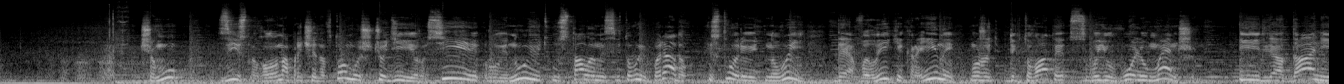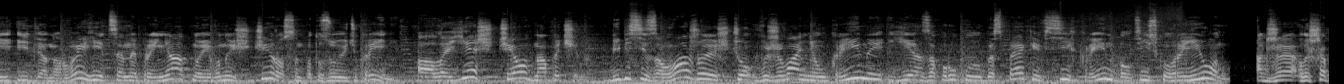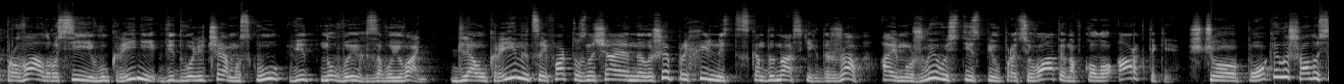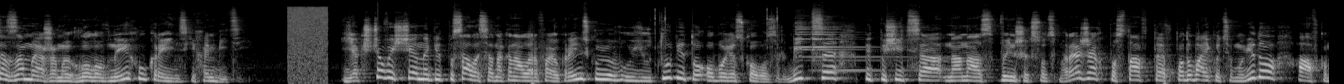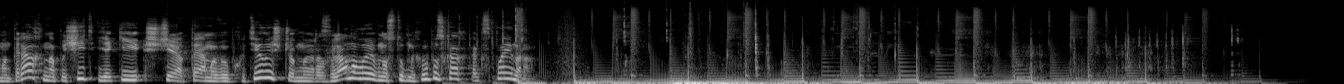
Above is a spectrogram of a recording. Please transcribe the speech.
Чому? Звісно, головна причина в тому, що дії Росії руйнують усталений світовий порядок і створюють новий, де великі країни можуть диктувати свою волю меншим. І для Данії, і для Норвегії це неприйнятно, і вони щиро симпатизують Україні. Але є ще одна причина: BBC зауважує, що виживання України є запорукою безпеки всіх країн Балтійського регіону. Адже лише провал Росії в Україні відволіче Москву від нових завоювань. Для України цей факт означає не лише прихильність скандинавських держав, а й можливості співпрацювати навколо Арктики, що поки лишалося за межами головних українських амбіцій. Якщо ви ще не підписалися на канал РФА Українською у Ютубі, то обов'язково зробіть це. Підпишіться на нас в інших соцмережах, поставте вподобайку цьому відео, а в коментарях напишіть, які ще теми ви б хотіли, щоб ми розглянули в наступних випусках експлейнера.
